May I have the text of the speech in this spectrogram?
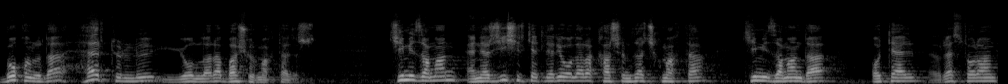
bu konuda her türlü yollara başvurmaktadır. Kimi zaman enerji şirketleri olarak karşımıza çıkmakta, kimi zaman da otel, restoran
